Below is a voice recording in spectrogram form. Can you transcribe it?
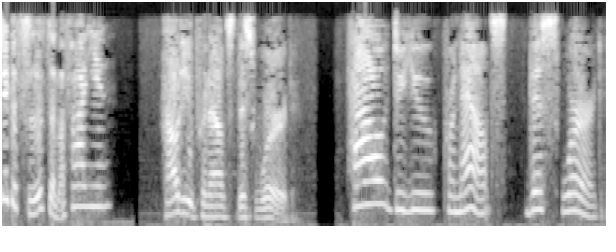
这个词怎么发音 How do you pronounce this word? How do you pronounce this word?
